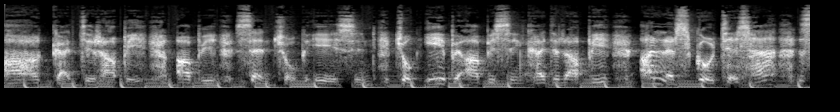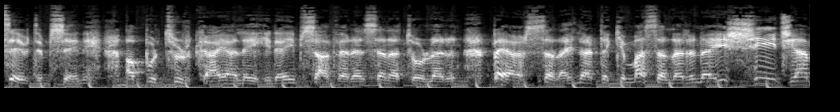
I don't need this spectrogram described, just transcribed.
Aa Kadir abi, abi sen çok iyisin. Çok iyi bir abisin Kadir abi. Alles Gutes ha. Sevdim seni. A, bu Türkiye aleyhine imza veren senatörlerin Beyaz Saraylardaki masalarına işeyeceğim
